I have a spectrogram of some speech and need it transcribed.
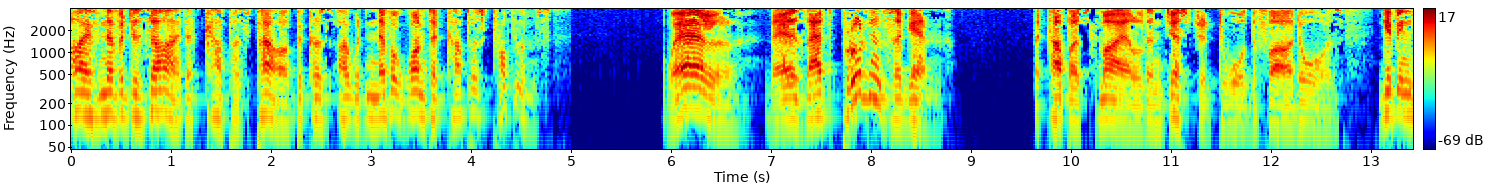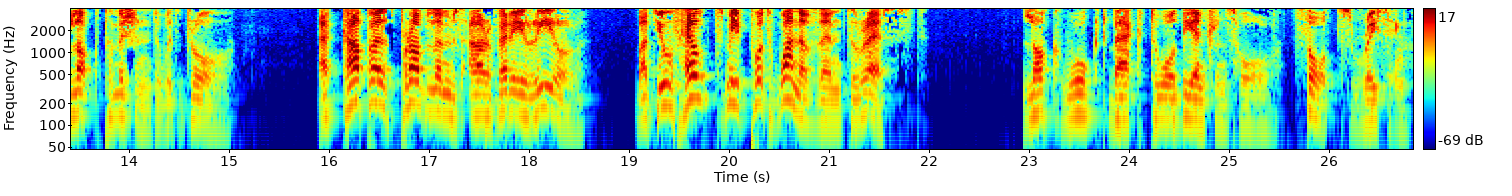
I have never desired a Capa's power because I would never want a Capa's problems. Well, there's that prudence again. The Capa smiled and gestured toward the far doors, giving Locke permission to withdraw. A Capa's problems are very real, but you've helped me put one of them to rest. Locke walked back toward the entrance hall, thoughts racing.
